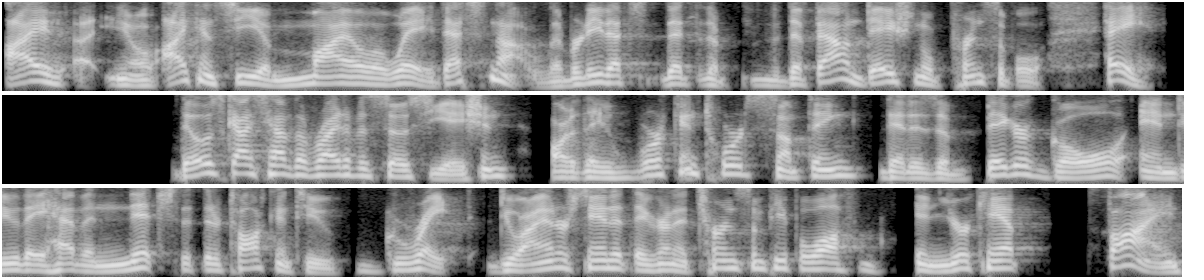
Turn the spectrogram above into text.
I, uh, you know, I can see a mile away. That's not liberty. That's that's the the foundational principle. Hey, those guys have the right of association. Are they working towards something that is a bigger goal? And do they have a niche that they're talking to? Great. Do I understand that they're going to turn some people off in your camp? Fine.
